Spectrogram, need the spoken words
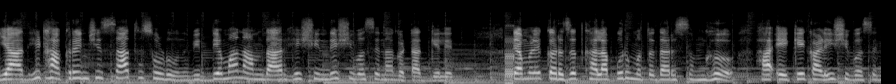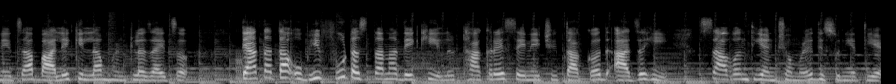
याआधी ठाकरेंची साथ सोडून विद्यमान आमदार हे शिंदे शिवसेना गटात गेलेत. त्यामुळे कर्जत खालापूर मतदारसंघ हा एकेकाळी शिवसेनेचा बालेकिल्ला म्हटलं जायचं. त्यात आता उभी फूट असताना देखील ठाकरे सेनेची ताकद आजही सावंत यांच्यामुळे दिसून येते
